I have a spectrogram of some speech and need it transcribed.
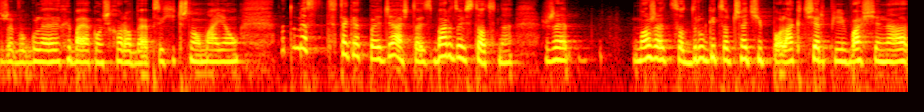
że w ogóle chyba jakąś chorobę psychiczną mają. Natomiast, tak jak powiedziałaś, to jest bardzo istotne, że może co drugi, co trzeci Polak cierpi właśnie na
